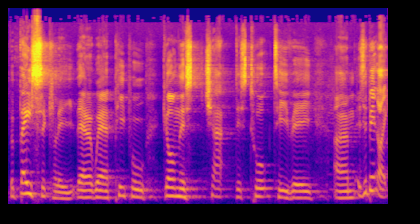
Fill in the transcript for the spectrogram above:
But basically, they're where people go on this chat, this talk TV. Um, it's a bit like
